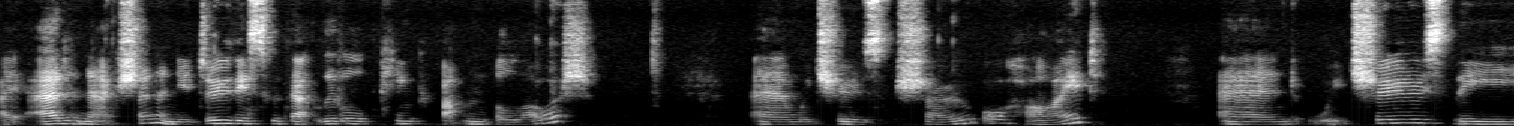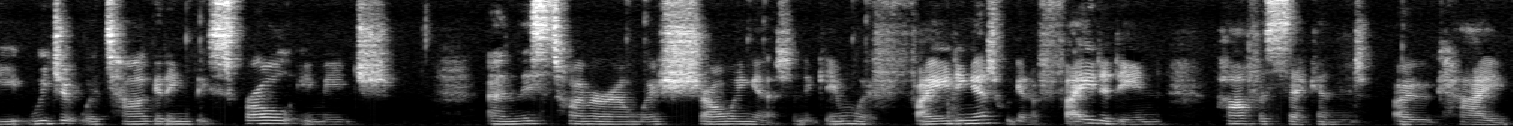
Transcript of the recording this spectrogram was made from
I add an action and you do this with that little pink button below it. And we choose show or hide. And we choose the widget we're targeting, the scroll image. And this time around we're showing it. And again, we're fading it. We're going to fade it in half a second. Okay.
